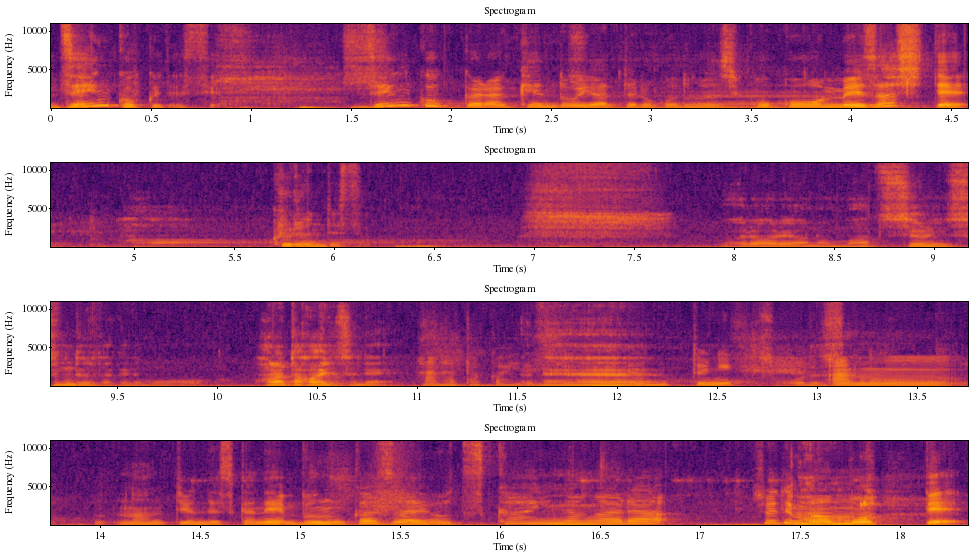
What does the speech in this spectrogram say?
全国ですよ。全国から剣道をやってる子どもたちここを目指して来るんです。我々あの松代に住んでるだけでも鼻高いですね。鼻高いですよ、ねえ。本当にそうですか。あのなんていうんですかね文化財を使いながら、それで守って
